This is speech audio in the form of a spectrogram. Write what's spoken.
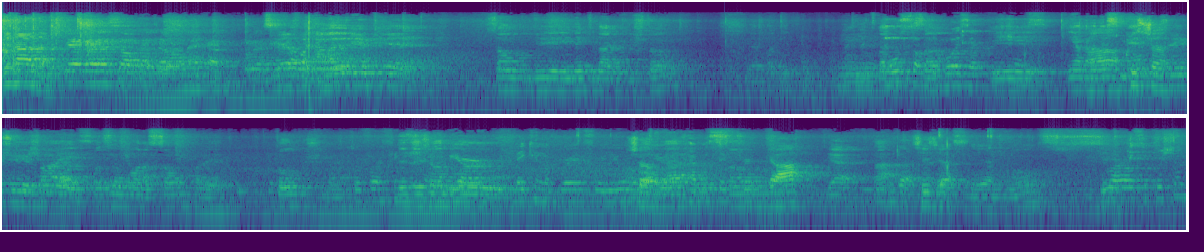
De nada. Quer agradecer ao patrão, né, cara? Por essa A maioria aqui é, são de identidade cristã. momento da missão. E em agradecimento, ah, a gente vai fazer uma oração para todos, né? So Desejando we are making a prayer for you. Sure. Yeah. Have a safe trip. Yeah. Yeah. Tá? She just, yeah. You are also Christian?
